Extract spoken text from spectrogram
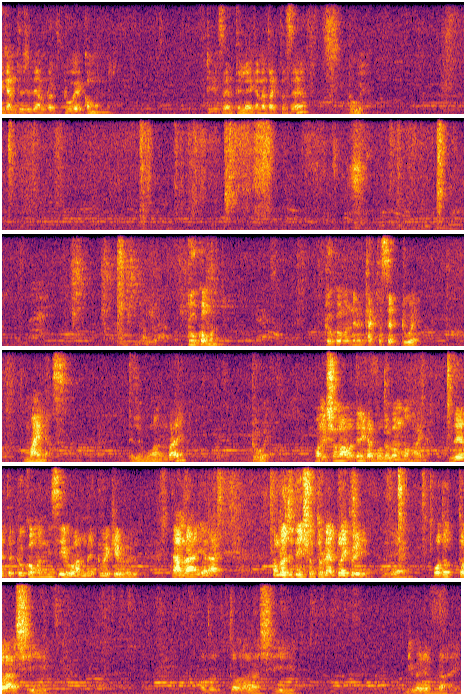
এখান থেকে যদি আমরা টু এ কমন নিই ঠিক আছে তাহলে এখানে থাকতেছে two a two common two common নিলে থাকতেছে টু এ মাইনাস তাহলে ওয়ান বাই টু এ অনেক সময় আমাদের এটা বোধগম্য হয় না। যে টু কমন নিছি ওয়ান বাই টু এ? তা আমরা এরা আমরা যদি এই সূত্রটা অ্যাপ্লাই করি যে প্রদত্ত রাশি প্রদত্ত রাশি ডিভাইডেড বাই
